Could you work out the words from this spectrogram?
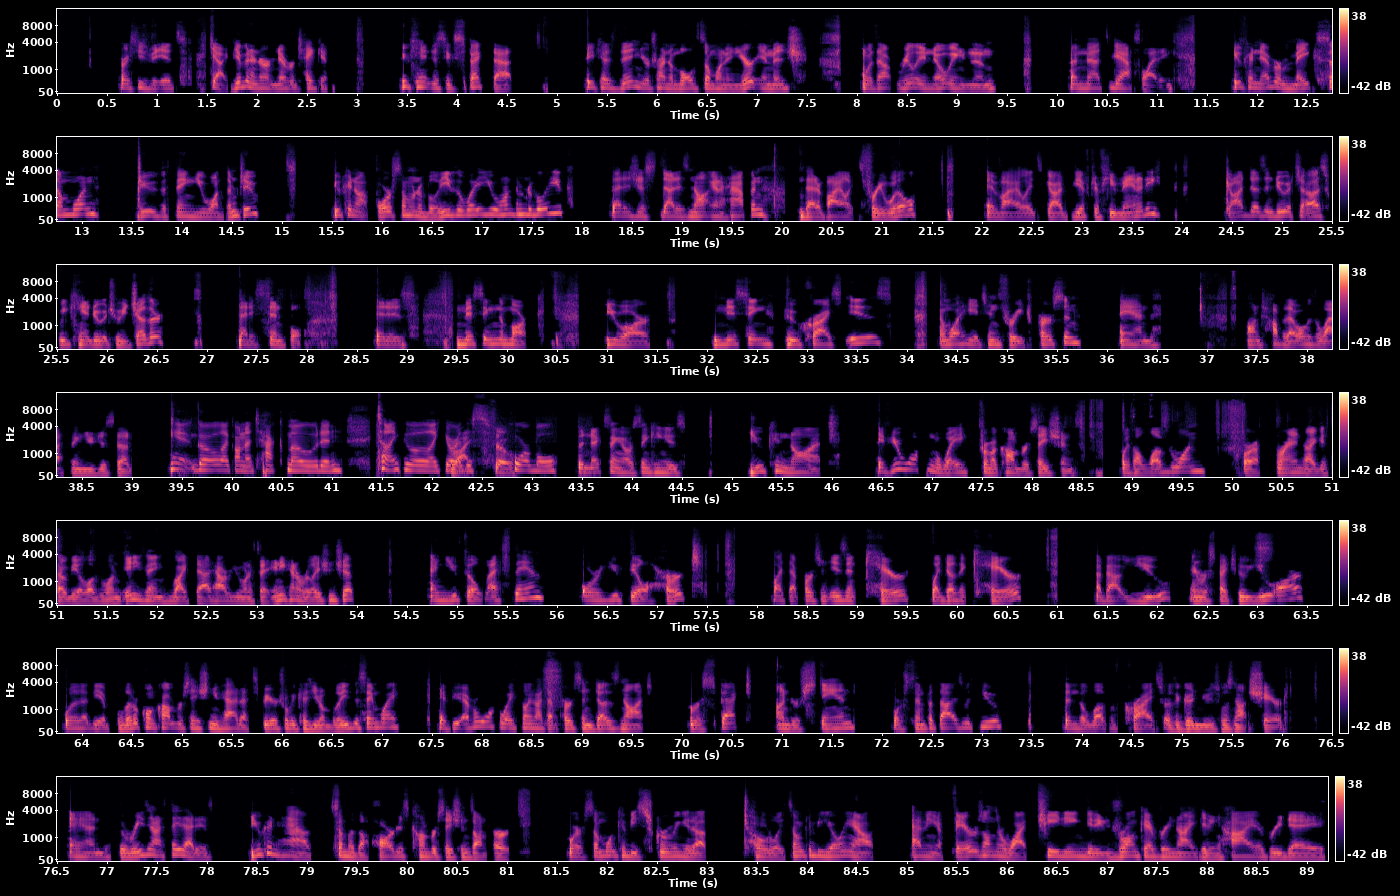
or excuse me, it's, yeah, given and earned, never taken. You can't just expect that because then you're trying to mold someone in your image without really knowing them. And that's gaslighting. You can never make someone do the thing you want them to. You cannot force someone to believe the way you want them to believe. That is just, that is not going to happen. That violates free will. It violates God's gift of humanity. God doesn't do it to us. We can't do it to each other. That is sinful. It is missing the mark. You are missing who Christ is and what he intends for each person. And on top of that, what was the last thing you just said? Can't go like on attack mode and telling people like you're right. this so horrible. The next thing I was thinking is you cannot, if you're walking away from a conversation with a loved one or a friend, I guess that would be a loved one, anything like that, however you want to say, any kind of relationship, and you feel less than or you feel hurt, like that person isn't cared, like doesn't care about you and respect who you are, whether that be a political conversation you had, a spiritual because you don't believe the same way. If you ever walk away feeling like that person does not respect, understand, or sympathize with you, then the love of Christ or the good news was not shared. And the reason I say that is you can have some of the hardest conversations on earth where someone could be screwing it up totally. Someone could be going out, having affairs on their wife, cheating, getting drunk every night, getting high every day,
